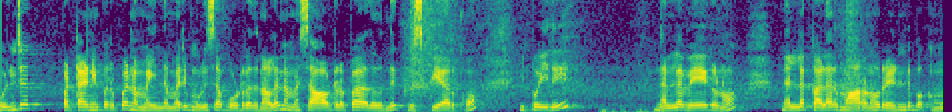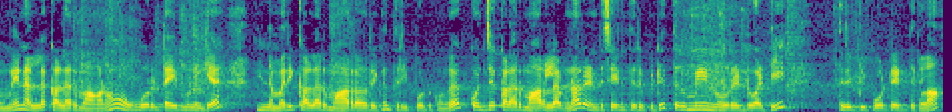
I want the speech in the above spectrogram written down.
கொஞ்சம் பட்டாணி பருப்பை நம்ம இந்த மாதிரி முழுசாக போடுறதுனால நம்ம சாப்பிட்றப்ப அது வந்து கிறிஸ்பியாக இருக்கும். இப்போ இது நல்லா வேகணும். நல்ல கலர் மாறணும். ரெண்டு பக்கமுமே நல்ல கலர் மாறணும். ஒவ்வொரு டைமும் நீங்கள் இந்த மாதிரி கலர் மாறுற வரைக்கும் திருப்பி போட்டுக்கோங்க. கொஞ்சம் கலர் மாறலை அப்படின்னா ரெண்டு சைடு திருப்பிட்டு திரும்பி இன்னும் ரெண்டு வாட்டி திருப்பி போட்டு எடுத்துக்கலாம்.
